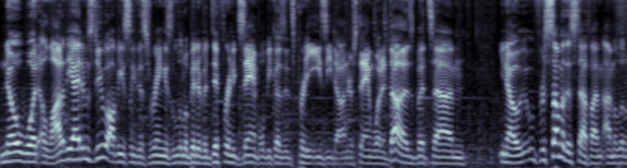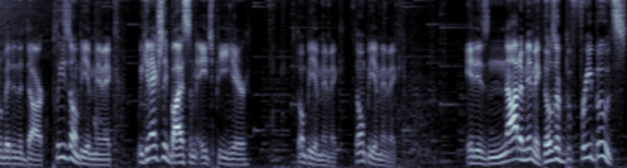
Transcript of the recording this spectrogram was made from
know what a lot of the items do. Obviously, this ring is a little bit of a different example because it's pretty easy to understand what it does, but, um, you know, for some of the stuff, I'm, I'm a little bit in the dark. Please don't be a mimic. We can actually buy some HP here. Don't be a mimic. Don't be a mimic. It is not a mimic. Those are free boots.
